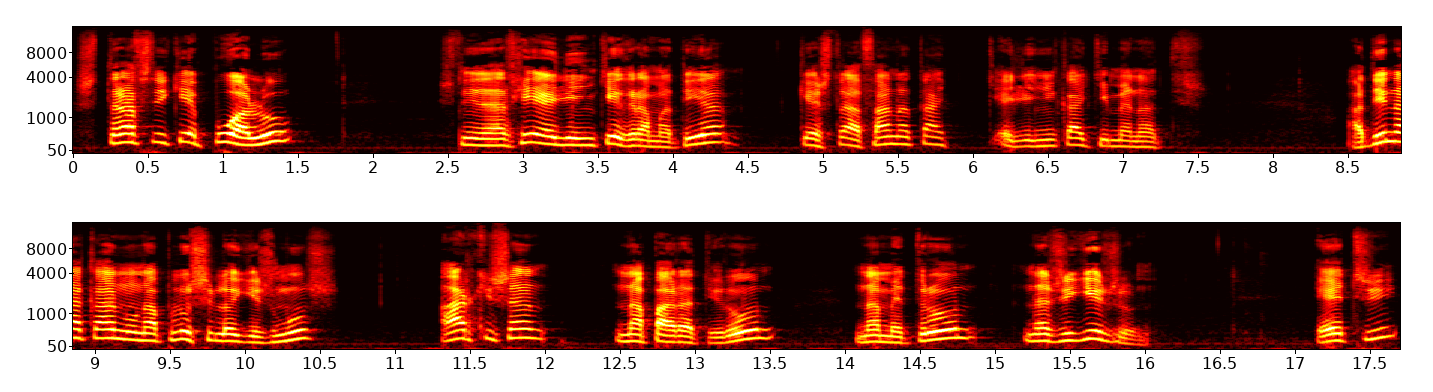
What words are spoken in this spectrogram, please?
στράφτηκε που αλλού στην αρχαία ελληνική γραμματεία και στα αθάνατα ελληνικά κείμενά της. Αντί να κάνουν απλούς συλλογισμούς, άρχισαν να παρατηρούν, να μετρούν, να ζυγίζουν. Έτσι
